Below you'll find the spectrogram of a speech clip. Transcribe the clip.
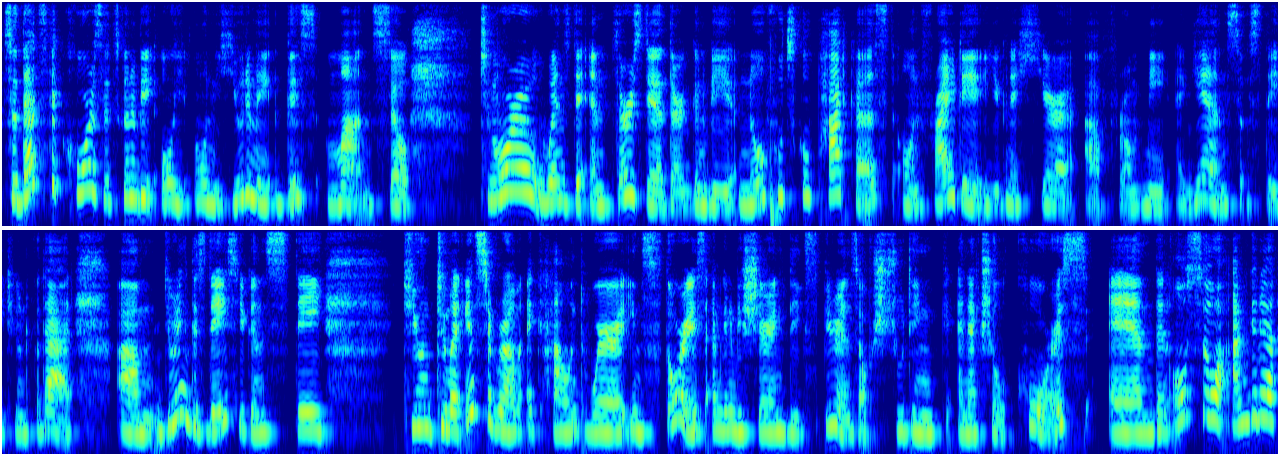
So that's the course that's going to be on Udemy this month. So Tomorrow, Wednesday, and Thursday, there are going to be no Food School podcast. On Friday, you're going to hear uh, from me again, so stay tuned for that. Um, during these days, you can stay tuned to my Instagram account where in stories I'm going to be sharing the experience of shooting an actual course. And then also I'm going to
